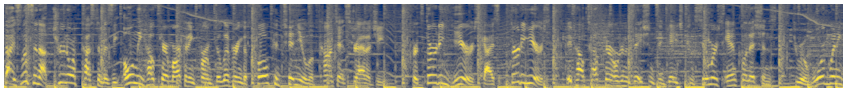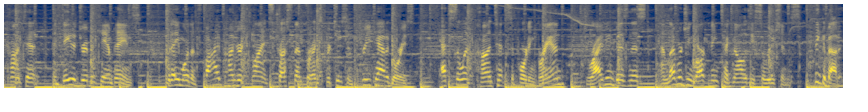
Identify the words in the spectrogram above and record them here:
Guys, listen up. True North Custom is the only healthcare marketing firm delivering the full continuum of content strategy. For 30 years, guys, 30 years, they've helped healthcare organizations engage consumers and clinicians through award winning content and data driven campaigns. Today, more than 500 clients trust them for expertise in three categories excellent content supporting brand, driving business, and leveraging marketing technology solutions. Think about it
